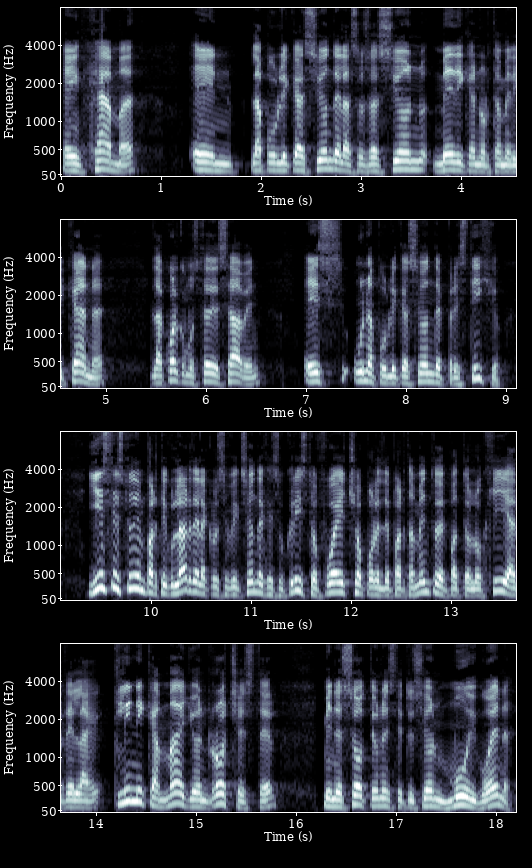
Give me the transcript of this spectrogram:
en JAMA, en la publicación de la Asociación Médica Norteamericana, la cual, como ustedes saben, es una publicación de prestigio. Y este estudio en particular de la crucifixión de Jesucristo fue hecho por el Departamento de Patología de la Clínica Mayo en Rochester, Minnesota, una institución muy buena,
